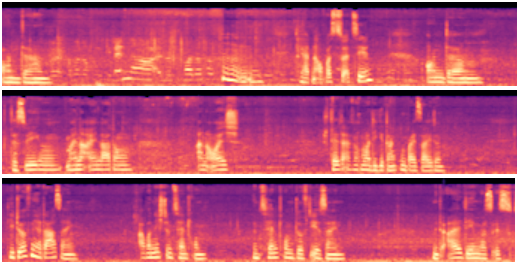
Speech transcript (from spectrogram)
Und ähm, die hatten auch was zu erzählen. Und ähm, deswegen meine Einladung an euch, stellt einfach mal die Gedanken beiseite. Die dürfen ja da sein, aber nicht im Zentrum. Im Zentrum dürft ihr sein. Mit all dem, was ist.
